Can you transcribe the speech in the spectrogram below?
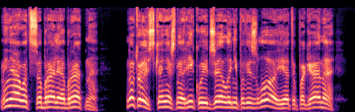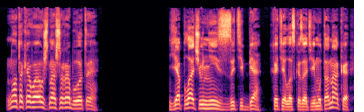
«Меня вот собрали обратно. Ну, то есть, конечно, Рику и Джелло не повезло, и это погано, но такова уж наша работа». «Я плачу не из-за тебя», — хотела сказать ему Танака, —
